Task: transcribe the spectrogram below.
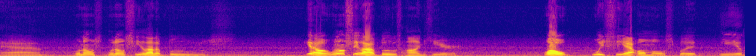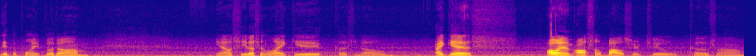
and we don't we don't see a lot of boos. You know, we don't see a lot of boos on here. Well, we see it almost, but you, you get the point. But um, you know, she doesn't like it because you know, I guess. Oh, and also Bowser too, because um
